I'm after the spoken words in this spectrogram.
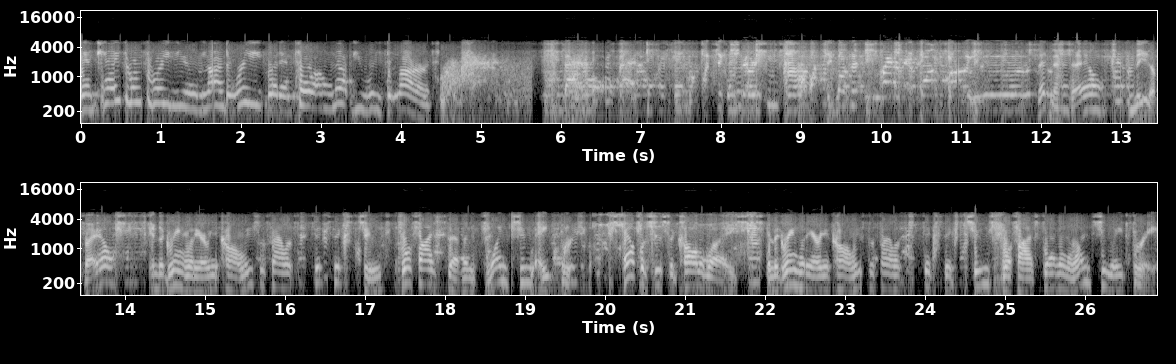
In K through three, you learn to read, but in four on up, you read to learn. Sitting in jail? Need a bail? In the Greenwood area, call Lisa Salas 662-457-1283. Help is just a call away. In the Greenwood area, call Lisa Salas 662-457-1283.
